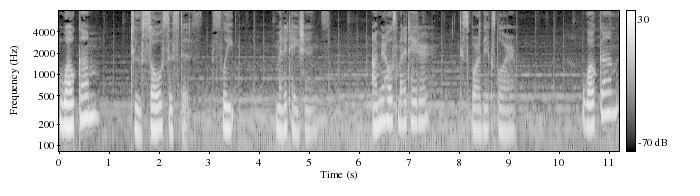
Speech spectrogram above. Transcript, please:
Welcome to Soul Sisters Sleep Meditations. I'm your host, meditator, Tsipporah the Explorer. Welcome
